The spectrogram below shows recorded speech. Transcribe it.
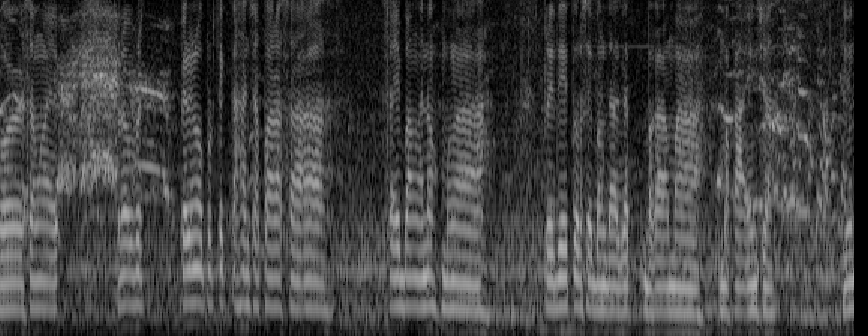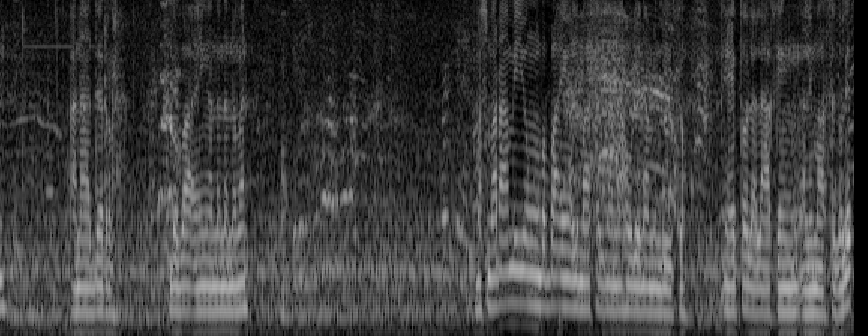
Or sa mga, pero, pero protektahan siya para sa, ah, sa ibang ano, mga predator sa ibang dagat. Baka ma, makain siya. Yun. Another babaeng ano na naman. Mas marami yung babaeng alimasag na nahuli namin dito. Ito, lalaking alimasag ulit.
